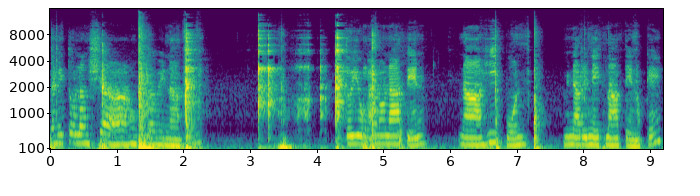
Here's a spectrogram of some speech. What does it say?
ganito lang siya ang gagawin natin. Ito yung ano natin na hipon, minarinate natin, okay?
